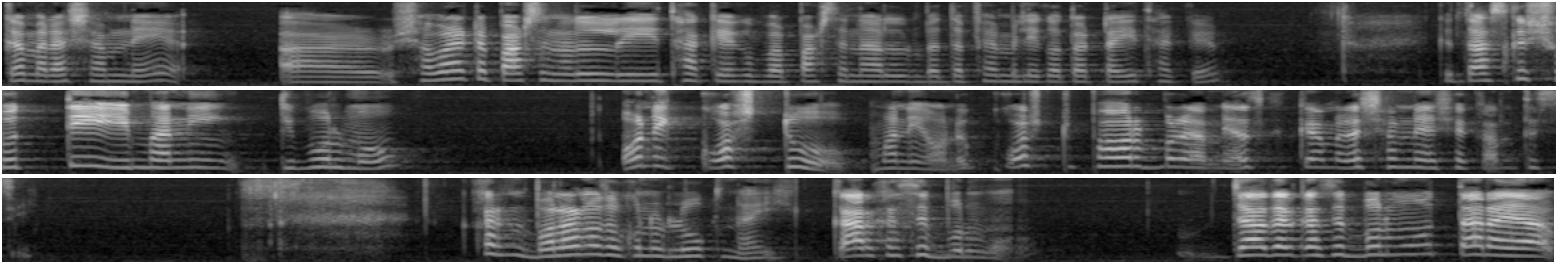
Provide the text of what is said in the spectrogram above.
ক্যামেরার সামনে, আর সবার একটা পার্সোনালি থাকে, বা পার্সোনাল বা দ্য ফ্যামিলিগত একটাই থাকে। কিন্তু আজকে সত্যি মানে কি বলব, অনেক কষ্ট মানে অনেক কষ্ট পাওয়ার পরে আমি আজকে ক্যামেরার সামনে এসে কাঁদতেছি। কারণ বলার মতো কোনো লোক নাই। কার কাছে বলব? যাদের কাছে বলব তারা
